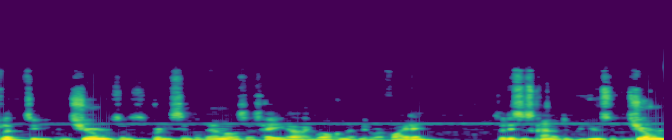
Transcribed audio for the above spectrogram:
flip to the consumer. So this is a pretty simple demo. It says, hey, hi, welcome at Middleware Friday. So this is kind of the producer consumer.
